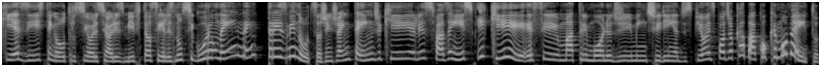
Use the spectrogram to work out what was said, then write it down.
que existem outros senhores e senhores Smith. Então, assim, eles não seguram nem, nem três minutos. A gente já entende que eles fazem isso e que esse matrimônio de mentirinha de espiões pode acabar a qualquer momento.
